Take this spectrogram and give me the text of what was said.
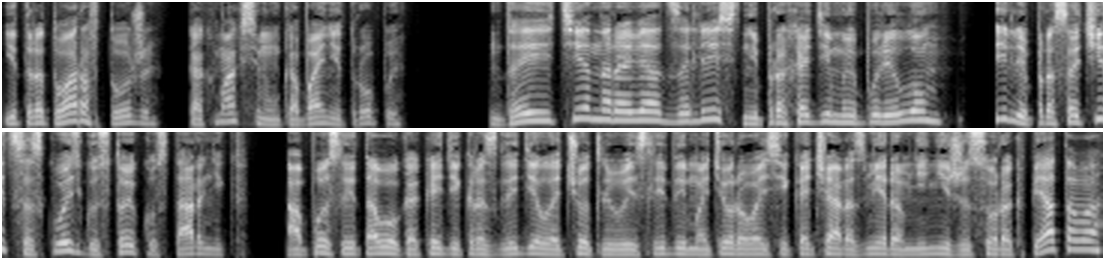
И тротуаров тоже, как максимум кабани тропы. Да и те норовят залезть непроходимый бурелом или просочиться сквозь густой кустарник. А после того, как Эдик разглядел отчетливые следы матерого сикача размером не ниже 45-го,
